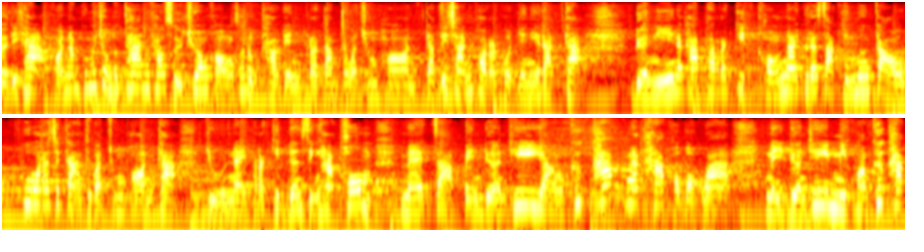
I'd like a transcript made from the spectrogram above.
วัสดีค่ะ ขอนำคุณผู้ชมทุกท่านเข้าสู่ช่วงของสรุปข่าวเด่นประจำจังหวัดชุมพร กับดิฉันพรกฏยานิรัตน์ค่ะ เดือนนี้นะคะ ภารกิจของนายพิรศักดิ์หินเมืองเก่า ผู้ว่าราชการจังหวัดชุมพรค่ะ อยู่ในภารกิจเดือนสิงหาคม แม้จะเป็นเดือนที่ยังคึกคักนะคะ ขอบอกว่าในเดือนที่มีความคึกคัก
